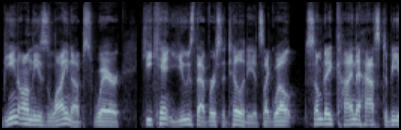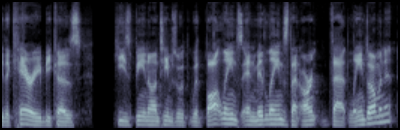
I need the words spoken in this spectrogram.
been on these lineups where he can't use that versatility. It's like, well, Ssumday kind of has to be the carry because he's been on teams with, with bot lanes and mid lanes that aren't that lane dominant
